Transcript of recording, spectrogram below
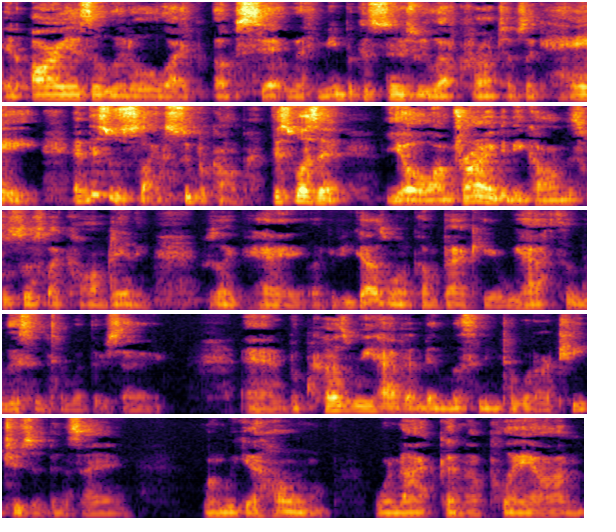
and Arya's a little like upset with me because as soon as we left Crunch, I was like, hey, and this was like super calm. This wasn't, yo, I'm trying to be calm. This was just like calm Danny. It was like, hey, like if you guys want to come back here, we have to listen to what they're saying. And because we haven't been listening to what our teachers have been saying, when we get home, we're not gonna play on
